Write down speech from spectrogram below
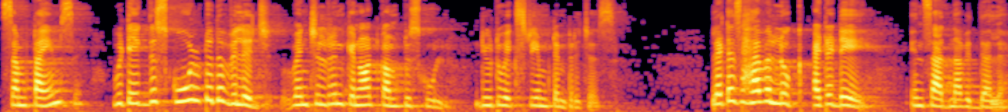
Sometimes we take the school to the village when children cannot come to school due to extreme temperatures. Let us have a look at a day in Sadhana Vidyalaya.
